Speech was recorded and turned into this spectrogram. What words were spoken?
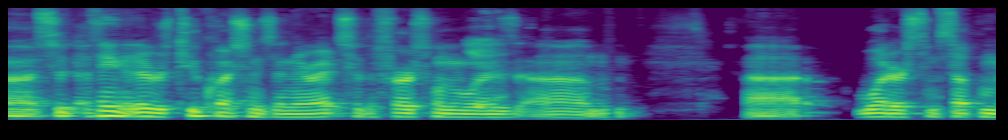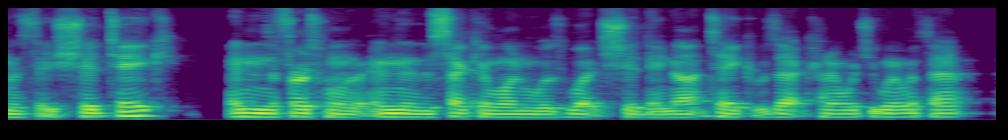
Uh, so I think there was two questions in there, right? So the first one was, um, uh, what are some supplements they should take? And then the first one, and then the second one was, what should they not take? Was that kind of what you went with that?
